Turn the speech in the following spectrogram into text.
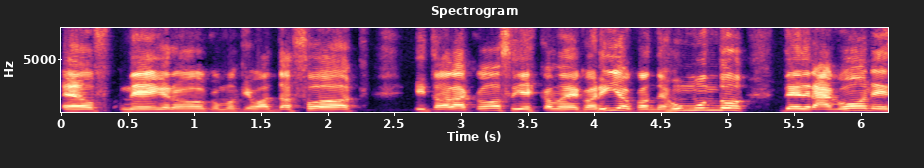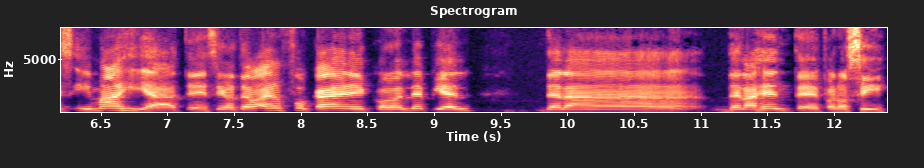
elf negro, como que what the fuck, y toda la cosa, y es como de corillo, cuando es un mundo de dragones y magia, te, si no te vas a enfocar en el color de piel de la, de la gente, pero sí,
